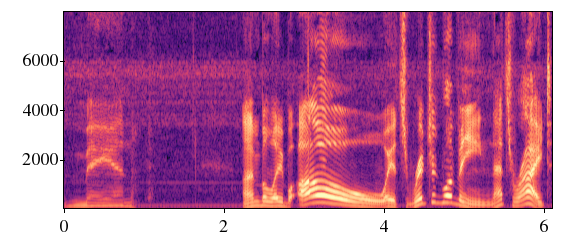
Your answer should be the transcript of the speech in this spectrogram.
Man. Unbelievable. Oh, it's Richard Levine. That's right.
